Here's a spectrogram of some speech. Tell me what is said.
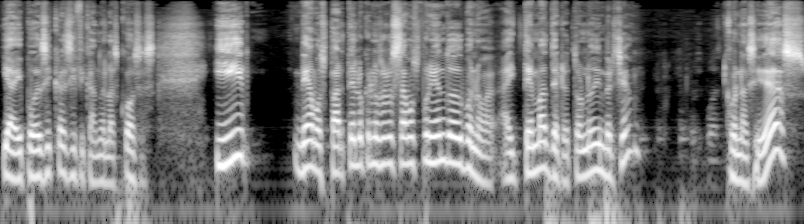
y ahí puedes ir clasificando las cosas. Y, digamos, parte de lo que nosotros estamos poniendo es, bueno, hay temas de retorno de inversión con las ideas.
